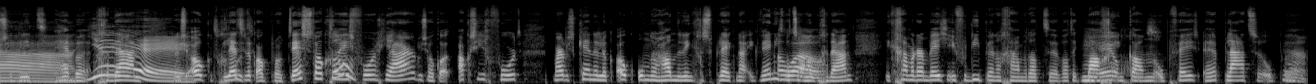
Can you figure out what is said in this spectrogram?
ze dit hebben gedaan. Er is ook Goed. letterlijk ook protest ook Tof. geweest vorig jaar. Dus ook actie gevoerd. Maar dus kennelijk ook onderhandeling, gesprek. Nou, ik weet niet Oh, wat ze hebben gedaan. Ik ga me daar een beetje in verdiepen. En dan gaan we dat, eh, wat ik mag Heel en kan, goed. op face, hè, plaatsen op eh, Ja.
